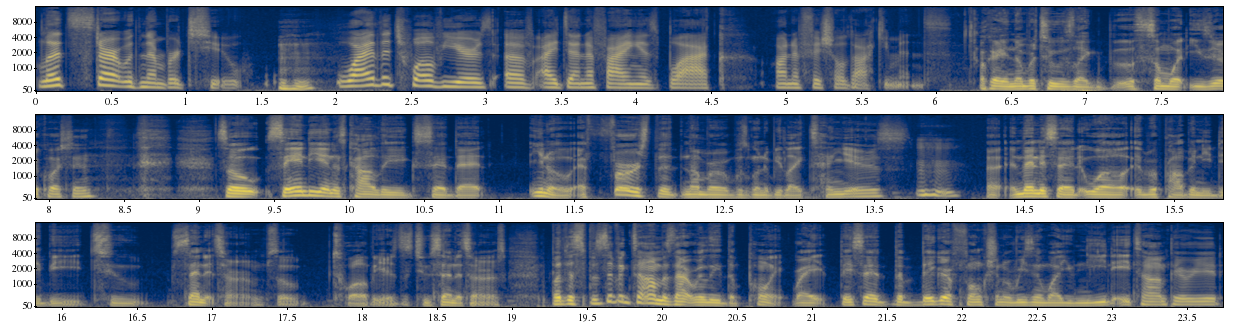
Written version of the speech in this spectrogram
Let's start with number 2 mm-hmm. Why the 12 years of identifying as black on official documents? Okay, number two is like the somewhat easier question. so Sandy and his colleagues said that you know, at first the number was going to be like 10 years. Mm-hmm. Uh, and then they said, well, it would probably need to be two Senate terms. So 12 years is two Senate terms. But the specific time is not really the point, right? They said the bigger functional reason why you need a time period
